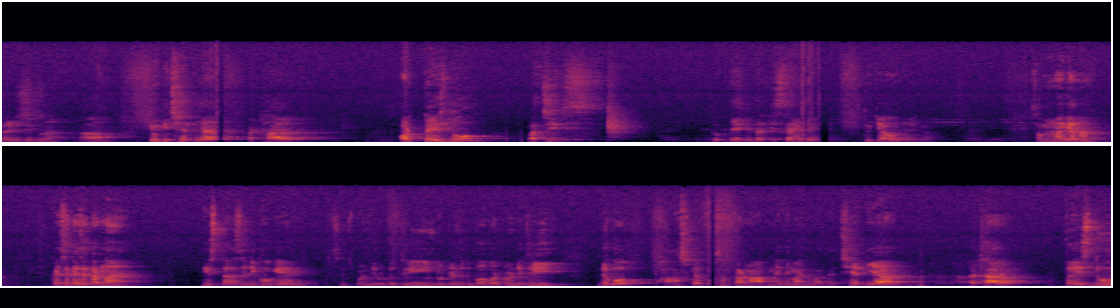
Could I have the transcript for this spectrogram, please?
ट्वेंटी सिक्स ना? हाँ। क्योंकि छतिया अठारह और तेईस दो पच्चीस। तो एक इधर खिसकाएँगे तो क्या हो जाएगा? समझ में गया ना? कैसे कैसे करना है? इस तरह से लिखोगे six point zero two three into ten to power twenty three देखो फास्ट कैलकुलेशन करना अपने दिमाग की बात है। छतिया अठारह तेईस दो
